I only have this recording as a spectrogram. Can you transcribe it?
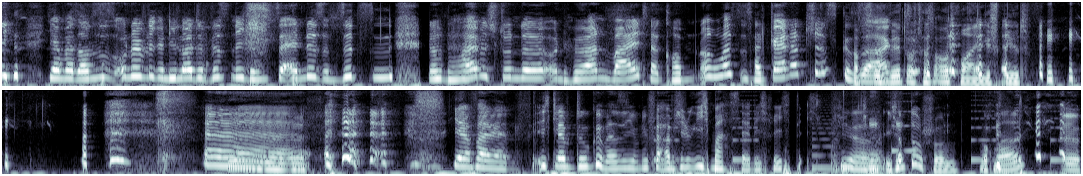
ja, weil sonst ist es unhöflich und die Leute wissen nicht, dass es zu Ende ist und sitzen noch eine halbe Stunde und hören weiter. Kommt noch was? Es hat keiner Tschüss gesagt. wird doch das Outro eingespielt. Äh. ja, Fabian, ich glaube, du kümmerst dich um die Verabschiedung. Ich mach's ja nicht richtig. Ja, ich hab doch schon. Nochmal. Äh,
